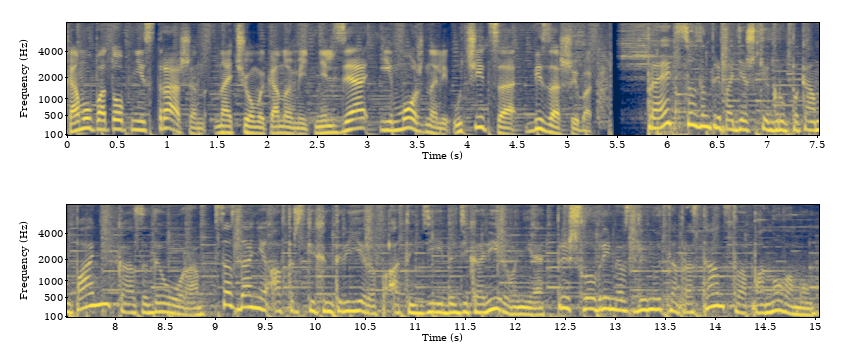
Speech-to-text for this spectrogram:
кому потоп не страшен, на чем экономить нельзя и можно ли учиться без ошибок. Проект создан при поддержке группы компаний «Каза Деора». Создание авторских интерьеров от идеи до декорирования. Пришло время взглянуть на пространство по-новому.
